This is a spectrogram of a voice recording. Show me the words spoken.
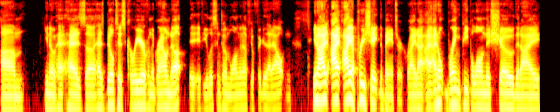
um, you know, ha- has uh, has built his career from the ground up. If you listen to him long enough, you'll figure that out. And you know, I I, I appreciate the banter, right? I, I don't bring people on this show that I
